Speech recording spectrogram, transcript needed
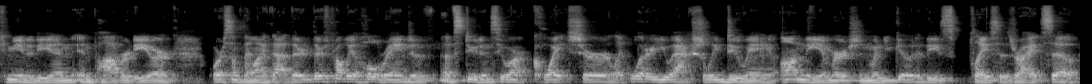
community in, in poverty or or something like that. There, there's probably a whole range of, of students who aren't quite sure, like, what are you actually doing on the immersion when you go to these places, right? So,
